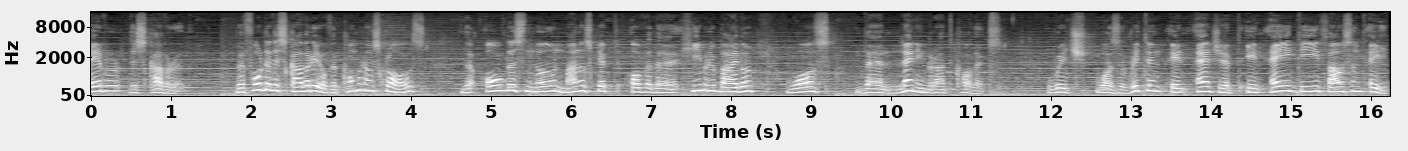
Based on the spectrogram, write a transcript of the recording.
ever discovered. Before the discovery of the Qumran scrolls, the oldest known manuscript of the Hebrew Bible was the Leningrad Codex, which was written in Egypt in AD 1008.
